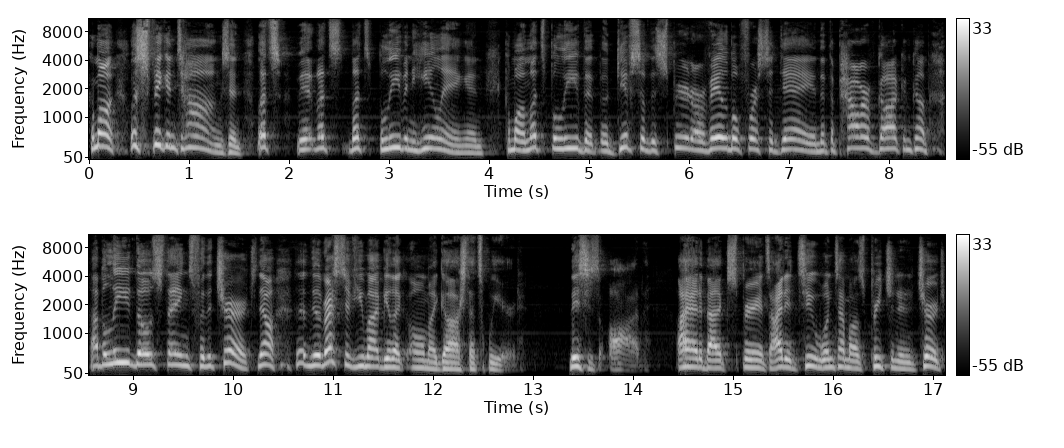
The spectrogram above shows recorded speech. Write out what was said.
Come on, let's speak in tongues and let's let's let's believe in healing and come on, let's believe that the gifts of the Spirit are available for us today and that the power of God can come. I believe those things for the church. Now, the rest of you might be like, "Oh my gosh, that's weird. This is odd." I had a bad experience. I did too. One time I was preaching in a church,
